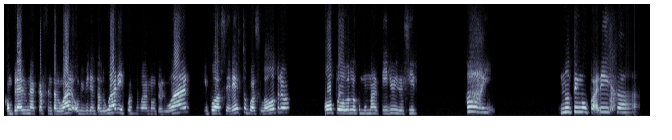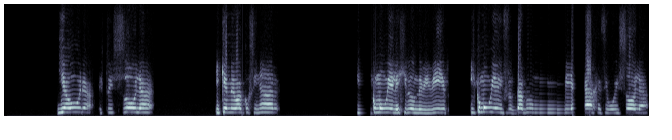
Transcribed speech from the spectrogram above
comprar una casa en tal lugar o vivir en tal lugar y después mudarme a otro lugar y puedo hacer esto, puedo hacer lo otro, o puedo verlo como un martirio y decir, ay, no tengo pareja y ahora estoy sola y qué me va a cocinar ¿Y cómo voy a elegir dónde vivir? ¿Y cómo voy a disfrutar de un viaje si voy sola?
